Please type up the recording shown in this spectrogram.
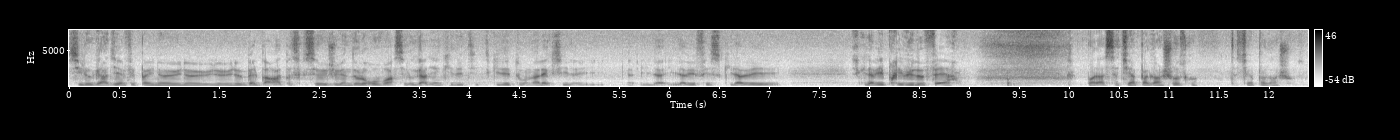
si le gardien ne fait pas une, belle parade, parce que je viens de le revoir, c'est le gardien qui, détourne. Alex, il, avait fait ce qu'il avait, ce avait prévu de faire. Voilà, ça ne tient pas grand-chose. Quoi. Ça tient pas grand-chose.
